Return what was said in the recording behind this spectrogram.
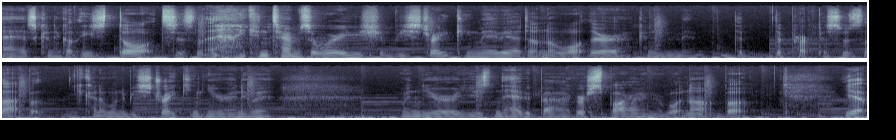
Uh, it's kind of got these dots isn't it? Like in terms of where you should be striking maybe. I don't know what their kind of the, the purpose was that but you kind of want to be striking here anyway when you're using the heavy bag or sparring or whatnot. But yep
